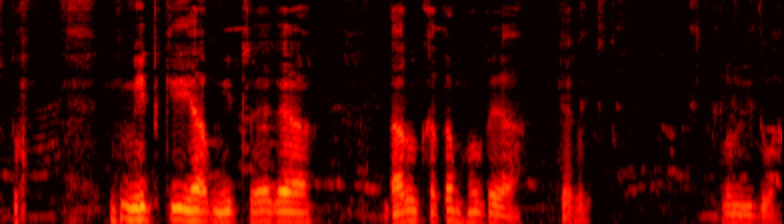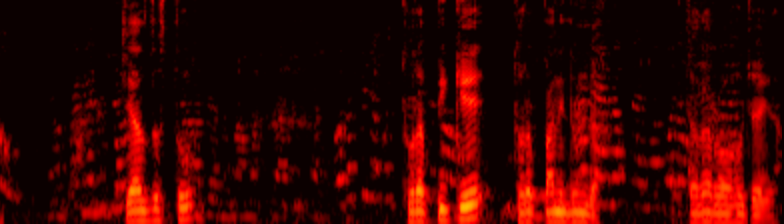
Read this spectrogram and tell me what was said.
दोस्तों। मीट की या मीट रह गया। दारू खत्म हो गया। क्या करो दोस्तों? की दुआ। क्या दोस्तों? थोड़ा पी के थोड़ा पानी दूँगा। ज़्यादा रॉ हो जाएगा।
